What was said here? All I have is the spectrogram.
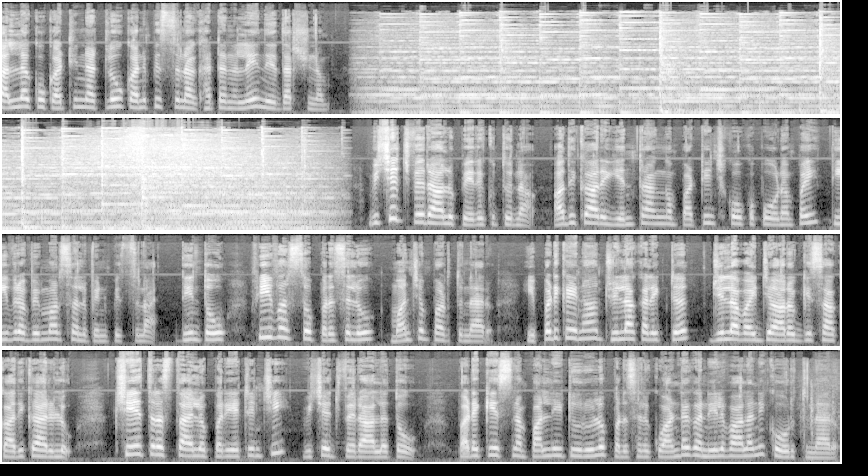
కళ్ళకు కట్టినట్లు కనిపిస్తున్న ఘటనలే నిదర్శనం. జ్వరాలు పెరుగుతున్నా అధికార యంత్రాంగం పట్టించుకోకపోవడంపై తీవ్ర విమర్శలు వినిపిస్తున్నాయి. దీంతో ఫీవర్స్తో ప్రజలు మంచం పడుతున్నారు. ఇప్పటికైనా జిల్లా కలెక్టర్ జిల్లా వైద్య ఆరోగ్య శాఖ అధికారులు క్షేత్రస్థాయిలో పర్యటించి విష జ్వరాలతో పడకేసిన పల్లెటూరులో ప్రజలకు అండగా నిలవాలని కోరుతున్నారు.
